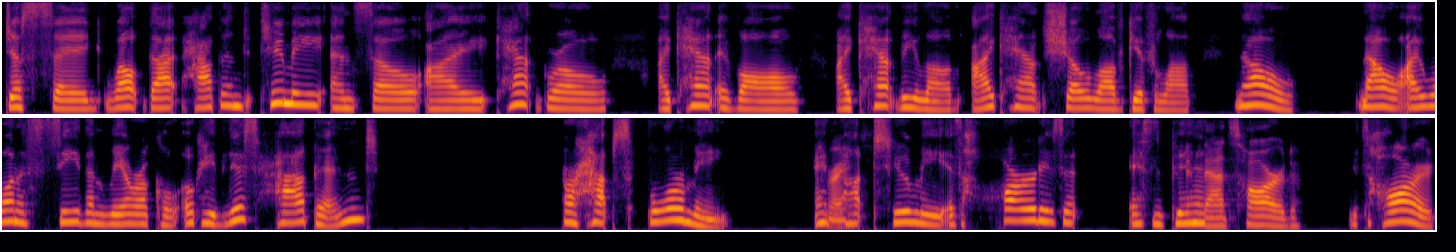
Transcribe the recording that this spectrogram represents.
just saying, well, that happened to me. And so I can't grow. I can't evolve. I can't be loved. I can't show love, give love. No, no, I want to see the miracle. Okay, this happened perhaps for me and right. not to me. As hard as it has been. And that's hard. It's hard.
